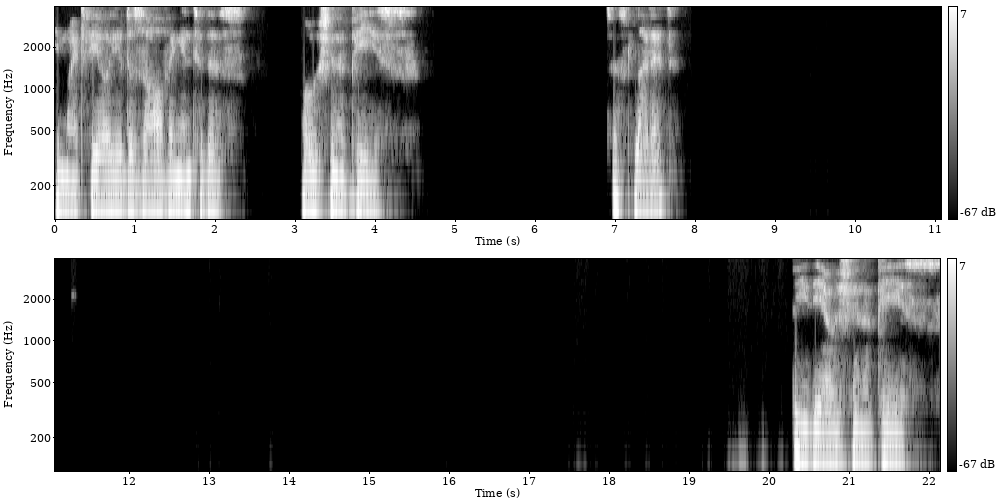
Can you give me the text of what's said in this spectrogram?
You might feel you dissolving into this ocean of peace. Just let it. Be the ocean of peace.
